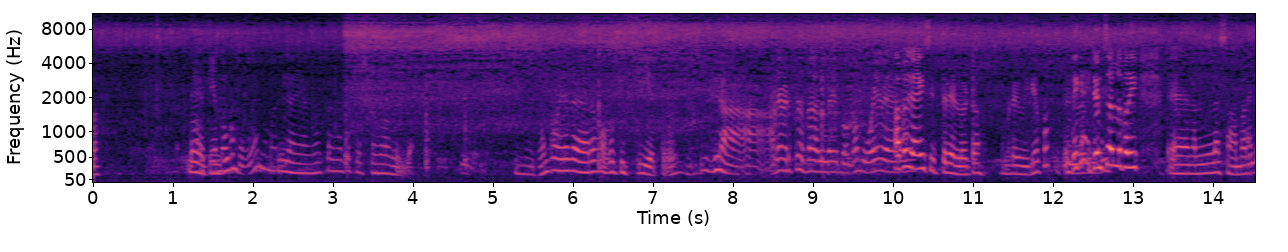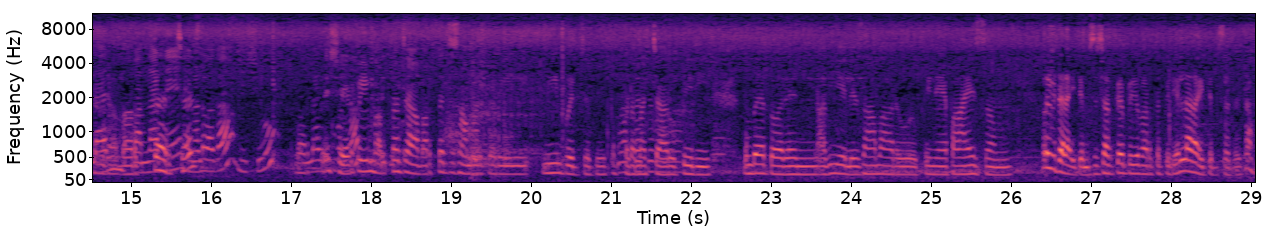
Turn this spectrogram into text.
ഇല്ല ഞങ്ങൾക്ക് അങ്ങനത്തെ പ്രശ്നങ്ങളൊന്നുമില്ല മുഖം പോയ വേറെ മുഖം ഫിറ്റ് അപ്പൊ ഗൈസ് ഇത്രേ ഉള്ളൂ കേട്ടോ നമ്മുടെ വീഡിയോ. അപ്പൊ എന്തൊക്കെ ഐറ്റംസ് ഉള്ളു പറയും? നല്ല സാമ്പാർ കറി, വന്നാട്ടെ വറുത്തരച്ച ഞങ്ങളുടെ വക വിഷു ഷേപ്പ് ഈ വറുത്ത വറുത്തരച്ച സാമ്പാർ കറി മീൻ പൊരിച്ചത് പപ്പടം അച്ചാർ ഉപ്പേരി മുമ്പേർ തോരൻ അവിയൽ സാമ്പാർ പിന്നെ പായസം ഒരുവിധ ഐറ്റംസ് ശർക്കരപ്പിരി വറുത്തപ്പിരി എല്ലാ ഐറ്റംസ് ഉണ്ട് കേട്ടോ.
